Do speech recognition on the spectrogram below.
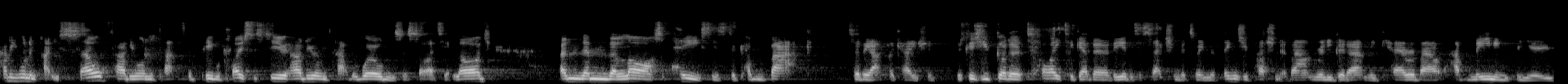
How do you want to impact yourself? How do you want to impact the people closest to you? How do you impact the world and society at large? And then the last piece is to come back to the application because you've got to tie together the intersection between the things you're passionate about and really good at and you care about have meaning for you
